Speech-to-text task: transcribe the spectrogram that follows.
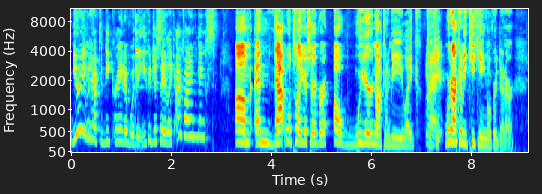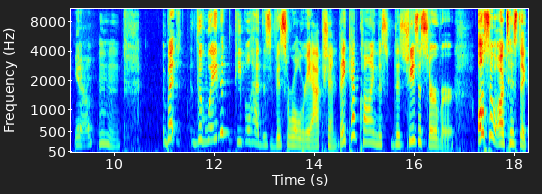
you don't even have to be creative with it. You could just say like, I'm fine, thanks. Um, and that will tell your server, oh, we're not gonna be like, kiki- Right. we're not gonna be kikiing over dinner. You know? Mhm. But the way that people had this visceral reaction, they kept calling this this she's a server. Also autistic.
